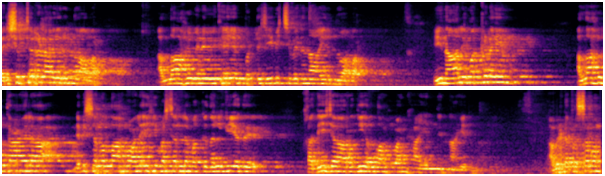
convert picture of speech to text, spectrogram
പരിശുദ്ധകളായിരുന്നു അവർ. അള്ളാഹുവിന് വിധേയപ്പെട്ട് ജീവിച്ചു വരുന്നായിരുന്നു അവർ. ഈ നാല് മക്കളെയും അള്ളാഹു താല നബി സല്ലല്ലാഹു അലൈഹി വസല്ലമക്ക് നൽകിയത് ഖദീജ റതി അള്ളാഹു അൻഹയിൽ നിന്നായിരുന്നു. അവരുടെ പ്രസവം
